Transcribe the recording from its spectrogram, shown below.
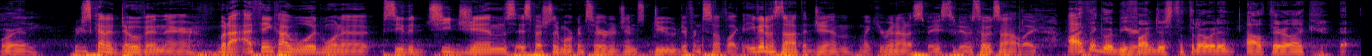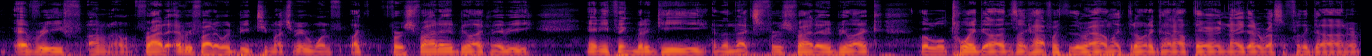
We're in. We just kind of dove in there, but I, I think I would want to see the see gyms, especially more conservative gyms, do different stuff. Like even if it's not at the gym, like you run out of space to do it, so it's not like I think it would be fun just to throw it in, out there like every I don't know Friday. Every Friday would be too much. Maybe one like first Friday it'd be like maybe anything but a gi, and the next first Friday would be like the little toy guns like halfway through the round, like throwing a gun out there and now you got to wrestle for the gun, or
